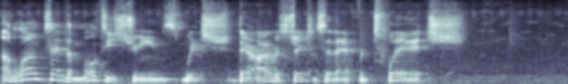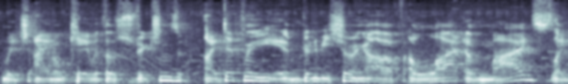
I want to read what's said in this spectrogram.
alongside the multi-streams, which there are restrictions to that for Twitch, which I'm okay with those restrictions. I definitely am going to be showing off a lot of mods, like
